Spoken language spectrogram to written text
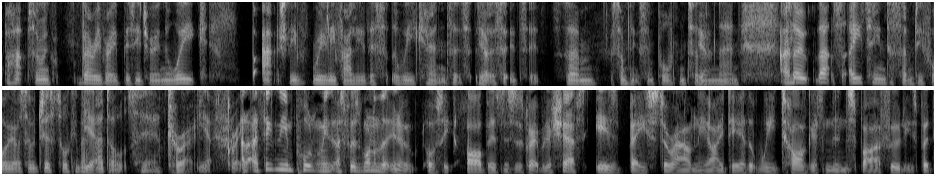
perhaps are very very busy during the week. But actually, really value this at the weekend. So it's Yep. it's, it's, it's um, something that's important to them then. And- so that's eighteen to seventy-four year olds. So we're just talking about Yeah. adults here. Correct. Yeah, great. And I think the important, I mean, I suppose one of the, you know, obviously our business is Great British Chefs is based around the idea that we target and inspire foodies. But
